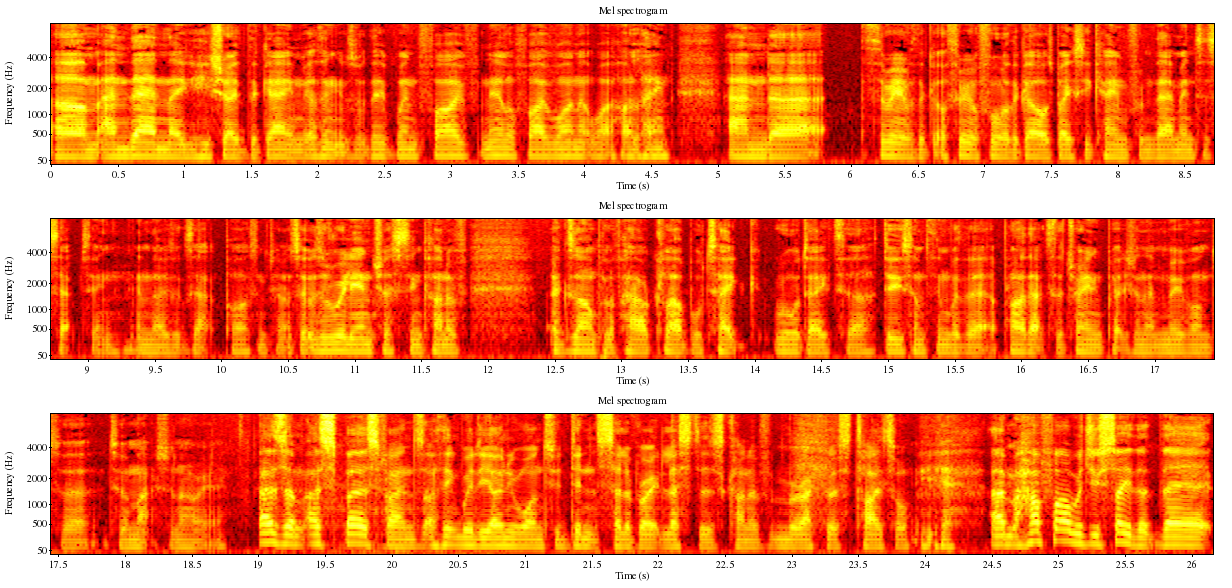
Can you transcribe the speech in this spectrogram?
um, and then they, he showed the game. I think it was they win five 0 or five one at White Hart Lane, and. Uh, Three of the three or four of the goals basically came from them intercepting in those exact passing channels. So it was a really interesting kind of example of how a club will take raw data, do something with it, apply that to the training pitch, and then move on to a, to a match scenario. As um, as Spurs fans, I think we're the only ones who didn't celebrate Leicester's kind of miraculous title. Yeah. Um, how far would you say that there,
